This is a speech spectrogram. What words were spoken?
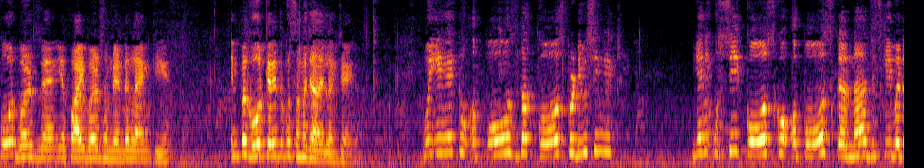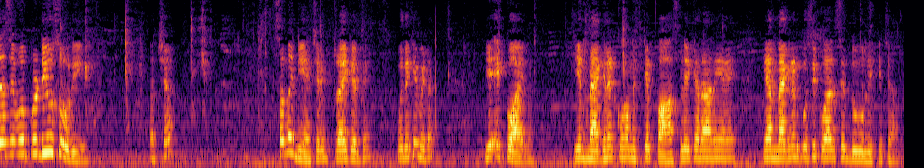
फोर वर्ड्स हैं, या फाइव वर्ड्स हमने अंडरलाइन किए, इन पर गौर करें तो कुछ समझ आने लग जाएगा। वो ये है to oppose the cause producing it यानी उसी कॉज को अपोज करना जिसकी वजह से वो प्रोड्यूस हो रही है। अच्छा? समझ नहीं है चलिए ट्राई करते हैं। वो देखिए बेटा, ये एक कॉइल है। ये मैग्नेट को हम इसके पास लेकर आ रहे हैं, या मैग्नेट को उसी कॉइल से दूर लेके जा रहे हैं।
